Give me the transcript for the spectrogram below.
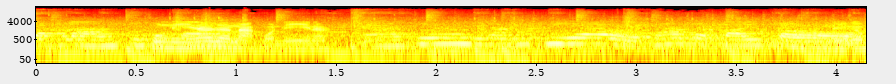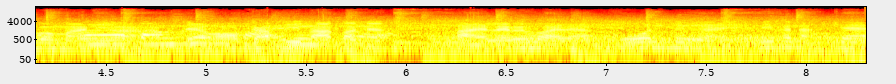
ยังลานกิจกมพรุ่งนี้น่าจะหนักกว่านี้นะซึ่งนักท่องเที่ยวถ้าจะไปต่อนี่ก็ประมาณนี้แหละครับเดี๋ยวขอกลับที่พักก่อนเนี่ยถ่ายอะไรไม่ไหวแล้วโคตรเหนื่อย นี่ขนาดแค่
